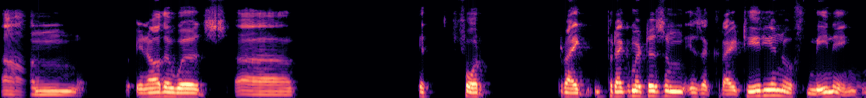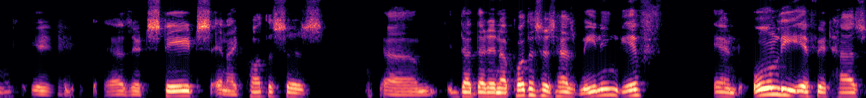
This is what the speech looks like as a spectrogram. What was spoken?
Um, in other words, uh, it for pragmatism is a criterion of meaning it, as it states an hypothesis um, that, that an hypothesis has meaning if and only if it has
